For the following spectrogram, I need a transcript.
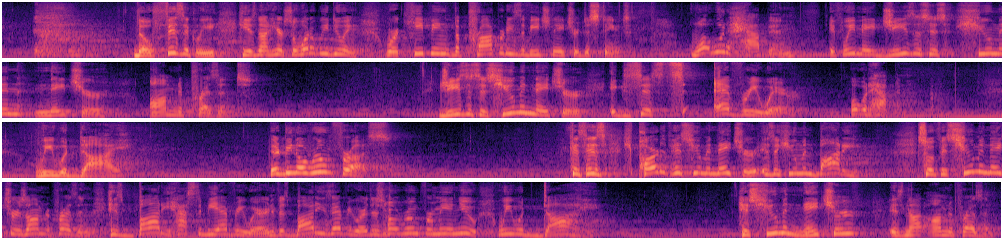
Though physically, he is not here. So, what are we doing? We're keeping the properties of each nature distinct. What would happen if we made Jesus' human nature omnipresent? Jesus' human nature exists everywhere. What would happen? We would die. There'd be no room for us. Because his part of his human nature is a human body. So if his human nature is omnipresent, his body has to be everywhere. And if his body is everywhere, there's no room for me and you. We would die. His human nature is not omnipresent.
